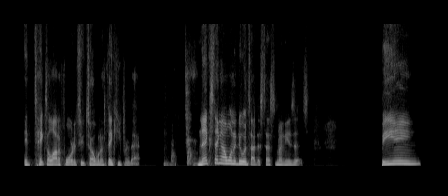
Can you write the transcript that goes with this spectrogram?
It takes a lot of fortitude. So I want to thank you for that. Next thing I want to do inside this testimony is this being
